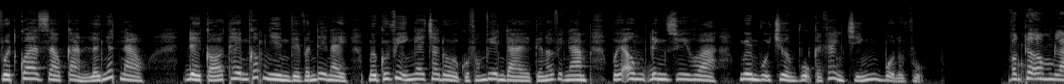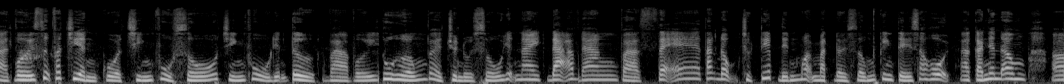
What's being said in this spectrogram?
vượt qua rào cản lớn nhất nào? Để có thêm góc nhìn về vấn đề này, mời quý vị nghe trao đổi của phóng viên Đài Tiếng Nói Việt Nam với ông Đinh Duy Hòa, nguyên vụ trưởng vụ cải cách hành chính Bộ Nội vụ. Vâng thưa ông là với sự phát triển của chính phủ số, chính phủ điện tử và với xu hướng về chuyển đổi số hiện nay đã đang và sẽ tác động trực tiếp đến mọi mặt đời sống kinh tế xã hội. À, cá nhân ông à,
